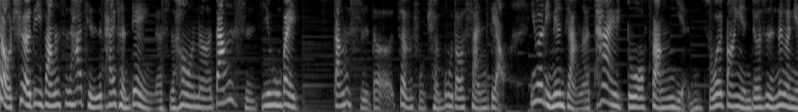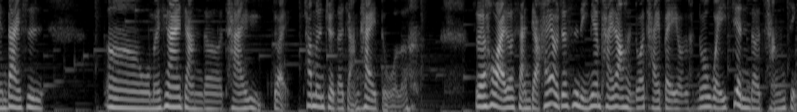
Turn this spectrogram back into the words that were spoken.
有趣的地方是，它其实拍成电影的时候呢，当时几乎被。当时的政府全部都删掉，因为里面讲了太多方言。所谓方言，就是那个年代是，嗯、我们现在讲的台语，对，他们觉得讲太多了，所以后来就删掉。还有就是里面拍到很多台北有很多违建的场景，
